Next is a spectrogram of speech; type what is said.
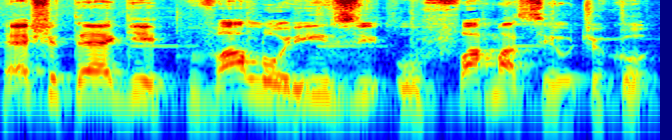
Hashtag valorize o farmacêutico.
